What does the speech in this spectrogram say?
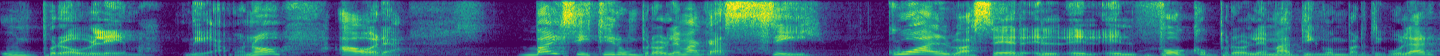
un problema, digamos, ¿no? Ahora, ¿va a existir un problema acá? Sí. ¿Cuál va a ser el, foco problemático en particular?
